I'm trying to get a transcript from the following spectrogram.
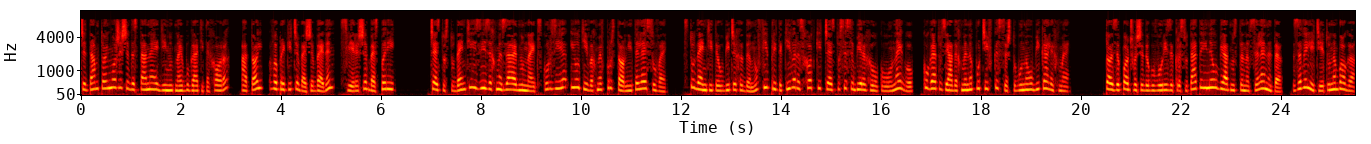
че там той можеше да стане един от най-богатите хора, а той, въпреки че беше беден, свиреше без пари. Често студенти излизахме заедно на екскурзия и отивахме в просторните лесове. Студентите обичаха Дънов и при такива разходки често се събираха около него, когато сядахме на почивка също го наобикаляхме. Той започваше да говори за красотата и необятността на Вселената, за величието на Бога.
